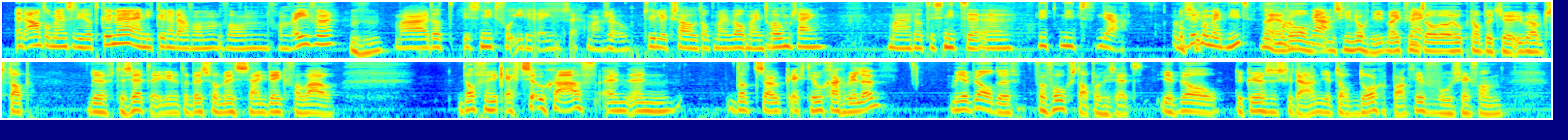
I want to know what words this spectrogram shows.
een aantal mensen die dat kunnen en die kunnen daarvan van, van leven. Mhm. Maar dat is niet voor iedereen, zeg maar zo. Tuurlijk zou dat mij wel mijn droom zijn. Maar dat is niet, eh, niet, niet ja, op dit moment niet. Nou ja, daarom Ja. misschien nog niet. Maar ik vind Nee. het wel heel knap dat je überhaupt de stap durft te zetten. Ik denk dat er best veel mensen zijn die denken van... wauw, dat vind ik echt zo gaaf. En, en dat zou ik echt heel graag willen. Maar je hebt wel de vervolgstappen gezet. Je hebt wel de cursus gedaan. Je hebt daarop doorgepakt. Je hebt vervolgens gezegd van...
